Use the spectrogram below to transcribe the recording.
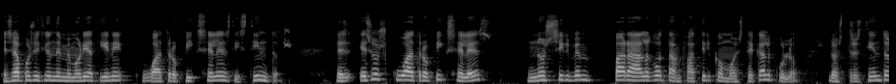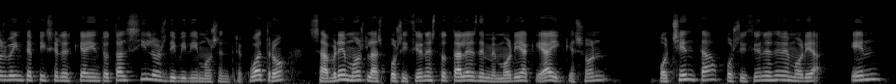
esa posición de memoria tiene 4 píxeles distintos. esos 4 píxeles nos sirven para algo tan fácil como este cálculo. Los 320 píxeles que hay en total, si los dividimos entre 4, sabremos las posiciones totales de memoria que hay, que son 80 posiciones de memoria en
